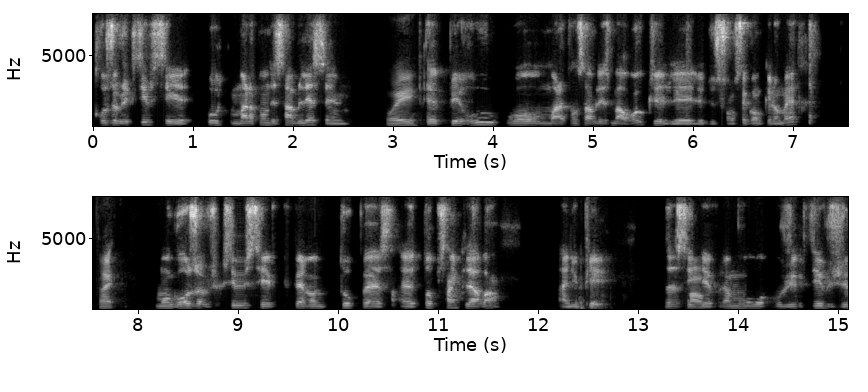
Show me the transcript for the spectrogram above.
gros objectifs, c'est au marathon de Sables en Oui. Pérou ou au marathon Sables Maroc, les, les 250 km. Ouais. Mon gros objectif, c'est faire un top, euh, euh, top 5 là-bas, à nu-pied. Ça, c'était vraiment mon objectif. Je,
